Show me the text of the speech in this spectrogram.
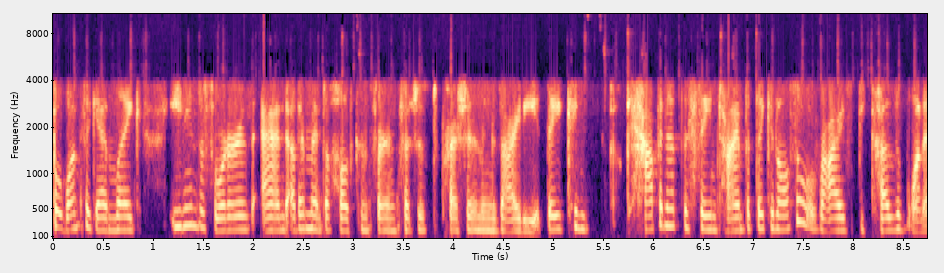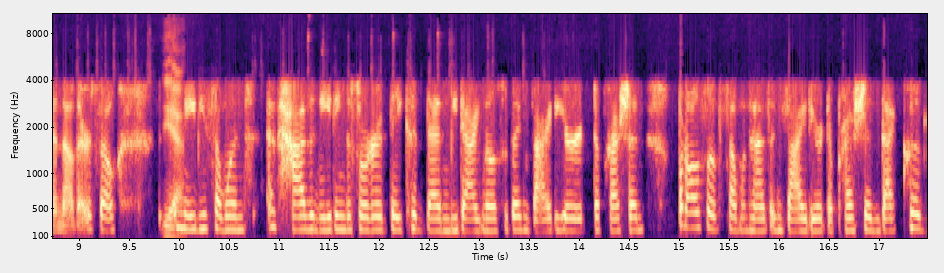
but once again, like eating disorders and other mental health concerns such as depression and anxiety, they can happen at the same time, but they can also arise because of one another. So yeah. maybe someone has an eating disorder, they could then be diagnosed with anxiety or depression. But also, if someone has anxiety or depression, that could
